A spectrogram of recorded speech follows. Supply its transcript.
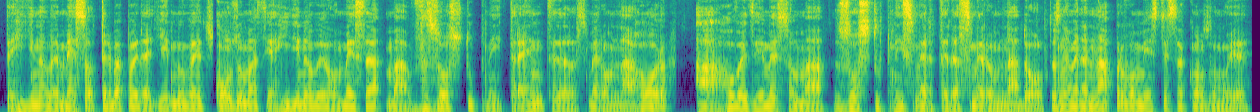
to hydinové meso. Treba povedať jednu vec, konzumácia hydinového mesa má vzostupný trend e, smerom nahor a hovedzie meso má zostupný smer, teda smerom nadol. To znamená, na prvom mieste sa konzumuje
